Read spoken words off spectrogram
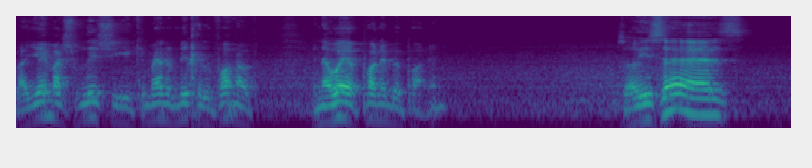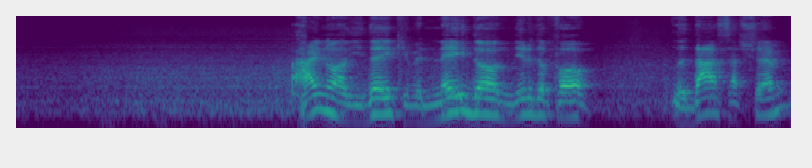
by Yemashlishi Kimenu Nichil Ponov in a way of ponim beponim. So he says Hainu al yidei ki v'neido nirdafo l'das Hashem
